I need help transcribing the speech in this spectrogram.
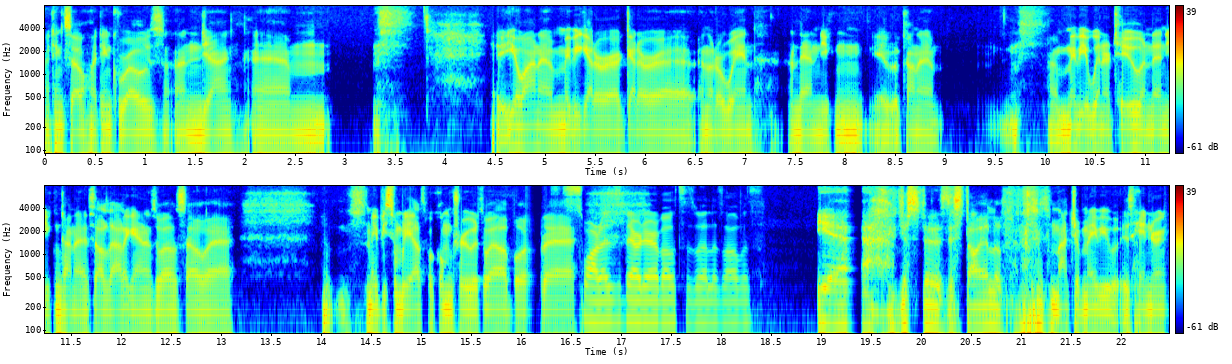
I think so. I think Rose and Yang. Um, Joanna maybe get her get her uh, another win, and then you can kind of maybe a win or two, and then you can kind of sell that again as well. So uh, maybe somebody else will come through as well. But uh, Suarez there thereabouts as well as always. Yeah, just uh, the style of matchup maybe is hindering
